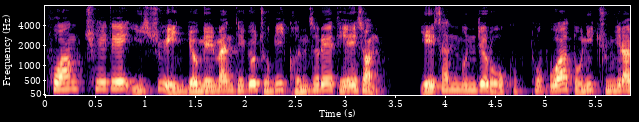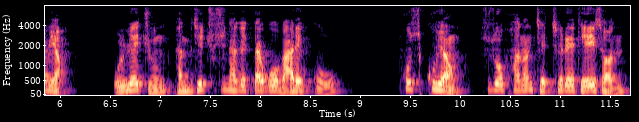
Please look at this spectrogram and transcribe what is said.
포항 최대 이슈인 영일만 대교 조기 건설에 대해선 예산 문제로 국토부와 논의 중이라며 올해 중 반드시 추진하겠다고 말했고 포스코형 수소 환원 제철에 대해선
